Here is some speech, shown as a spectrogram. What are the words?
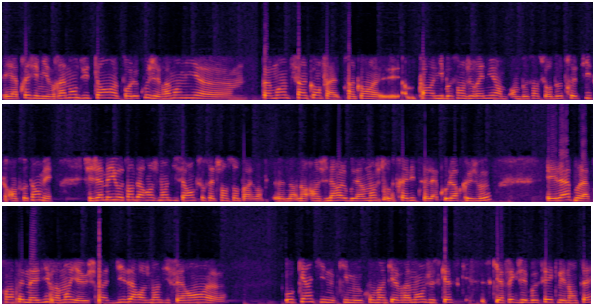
Et après, j'ai mis vraiment du temps. Pour le coup, j'ai vraiment mis euh, pas moins de 5 ans, enfin 5 ans, euh, pas en y bossant jour et nuit, en, en bossant sur d'autres titres entre temps, mais j'ai jamais eu autant d'arrangements différents que sur cette chanson, par exemple. Euh, en général, au bout d'un moment, je trouve très vite la couleur que je veux. Et là, pour la première fois de ma vie, vraiment, il y a eu, je sais pas, 10 arrangements différents. aucun qui, qui me convainquait vraiment jusqu'à ce, qui a fait que j'ai bossé avec les Nantais.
